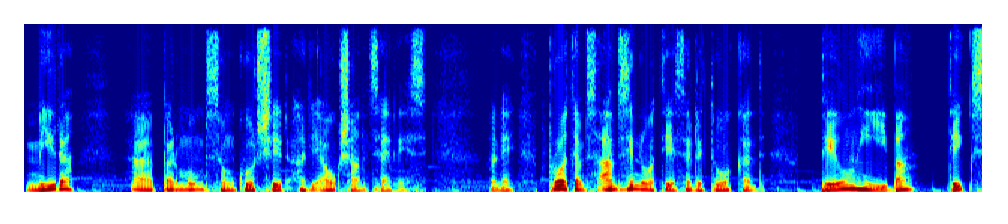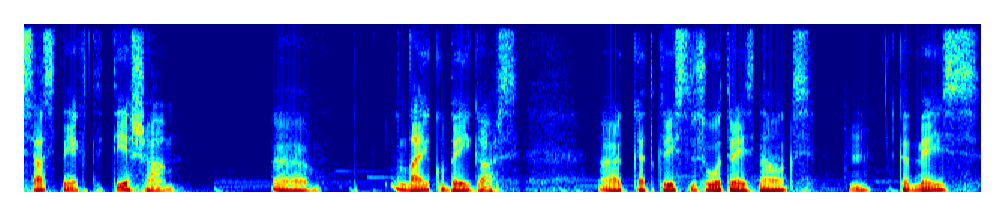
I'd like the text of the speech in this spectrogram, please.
mira par mums un kurš ir arī augšām cēlies. Protams, apzinoties arī to, ka pilnība tiks sasniegta tiešām uh, laiku beigās, uh, kad Kristus otrais nāks, mm? kad mēs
